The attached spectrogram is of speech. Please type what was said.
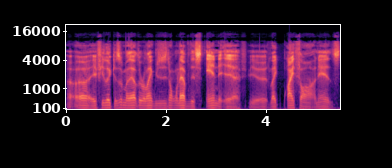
Uh, if you look at some of the other languages, you don't have this end if, uh, like Python is.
